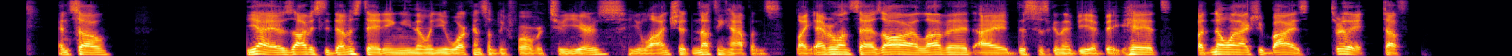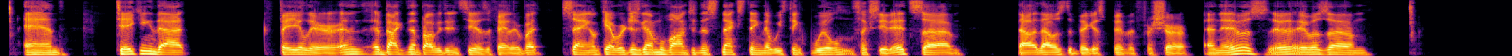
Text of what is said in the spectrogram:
And so, yeah, it was obviously devastating. You know, when you work on something for over two years, you launch it, nothing happens. Like everyone says, "Oh, I love it. I this is going to be a big hit," but no one actually buys. It's really tough. And taking that failure, and back then probably didn't see it as a failure, but saying, okay, we're just going to move on to this next thing that we think will succeed. It's, um, that, that was the biggest pivot for sure. And it was, it, it was, um,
